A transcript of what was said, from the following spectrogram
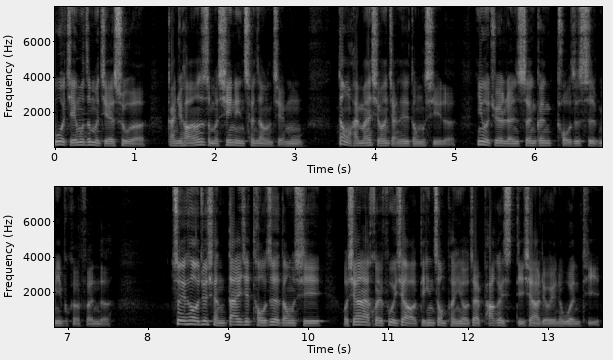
如果节目这么结束了，感觉好像是什么心灵成长的节目，但我还蛮喜欢讲这些东西的，因为我觉得人生跟投资是密不可分的。最后就想带一些投资的东西，我现在来回复一下我听众朋友在 Podcast 底下留言的问题。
